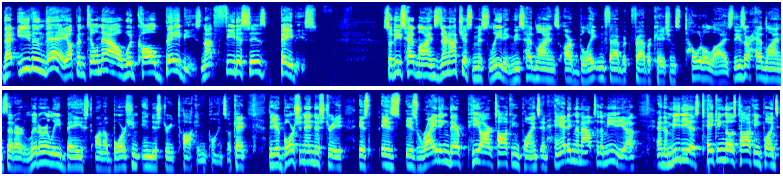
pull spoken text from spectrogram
that even they, up until now, would call babies, not fetuses, babies. So these headlines, they're not just misleading. These headlines are blatant fabric fabrications, total lies. These are headlines that are literally based on abortion industry talking points, okay? The abortion industry is is is writing their PR talking points and handing them out to the media, and the media is taking those talking points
